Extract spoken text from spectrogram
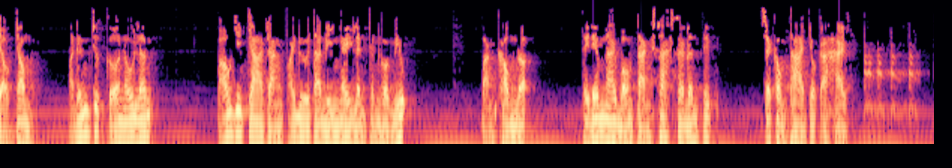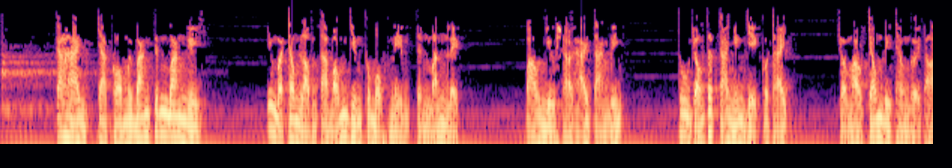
vào trong, Mà đứng trước cửa nối lớn. Bảo với cha rằng phải đưa ta đi ngay lên trên ngôi miếu. Bằng không đó thì đêm nay bọn tàn sát sẽ đến tiếp Sẽ không tha cho cả hai. Cả hai cha con mới bán tính ban nghi. Nhưng mà trong lòng ta bỗng dưng có một niềm tin mãnh liệt. Bao nhiêu sợ hãi tàn biến Thu dọn tất cả những gì có thể Rồi mau chóng đi theo người đó.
